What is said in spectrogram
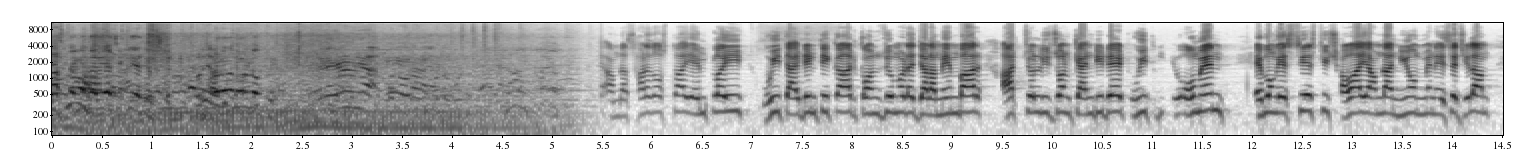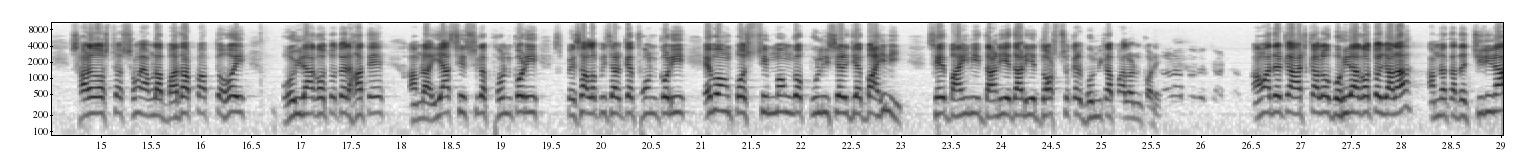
রাস্তাকে দাঁড়িয়ে আমরা সাড়ে দশটায় এমপ্লয়ি উইথ আইডেন্টি কার্ড কনজিউমারের যারা মেম্বার আটচল্লিশ জন ক্যান্ডিডেট উইথ ওমেন এবং এসসি এসটি সবাই আমরা নিয়ম মেনে এসেছিলাম। সাড়ে দশটার সময় আমরা বাধাপ্রাপ্ত হই। বহিরাগতদের হাতে আমরা ইয়াসিসকে ফোন করি স্পেশাল অফিসারকে ফোন করি এবং পশ্চিমবঙ্গ পুলিশের যে বাহিনী, সেই বাহিনী দাঁড়িয়ে দাঁড়িয়ে দর্শকের ভূমিকা পালন করে। আমাদেরকে আটকালো বহিরাগত যারা, আমরা তাদের চিনি না,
